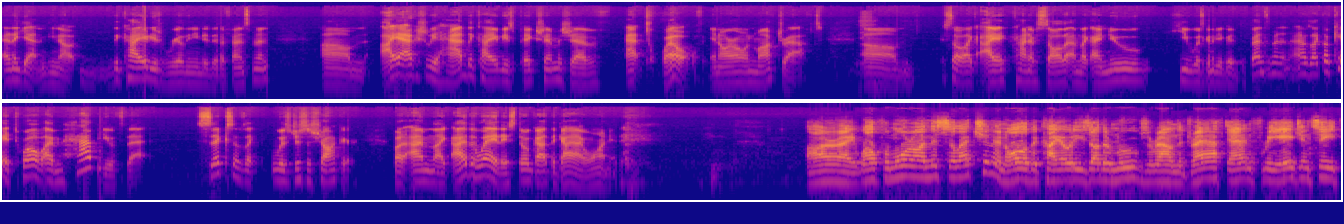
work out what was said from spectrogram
And again, you know, the Coyotes really needed a defenseman. Um, I actually had the Coyotes pick Simashev at 12 in our own mock draft. Um, so like I kind of saw that. I'm like, I knew he was going to be a good defenseman, and I was like, okay, 12. I'm happy with that. Six, I was like, was just a shocker. But I'm like, either way, they still got the guy I wanted. All right. Well, for more on this selection and all of the Coyotes' other moves around the draft and free agency,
